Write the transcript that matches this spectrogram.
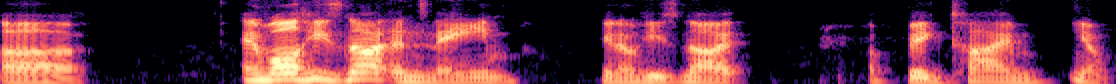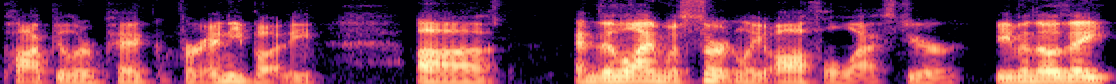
uh, and while he's not a name, you know, he's not a big time, you know, popular pick for anybody. Uh, and the line was certainly awful last year, even though they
